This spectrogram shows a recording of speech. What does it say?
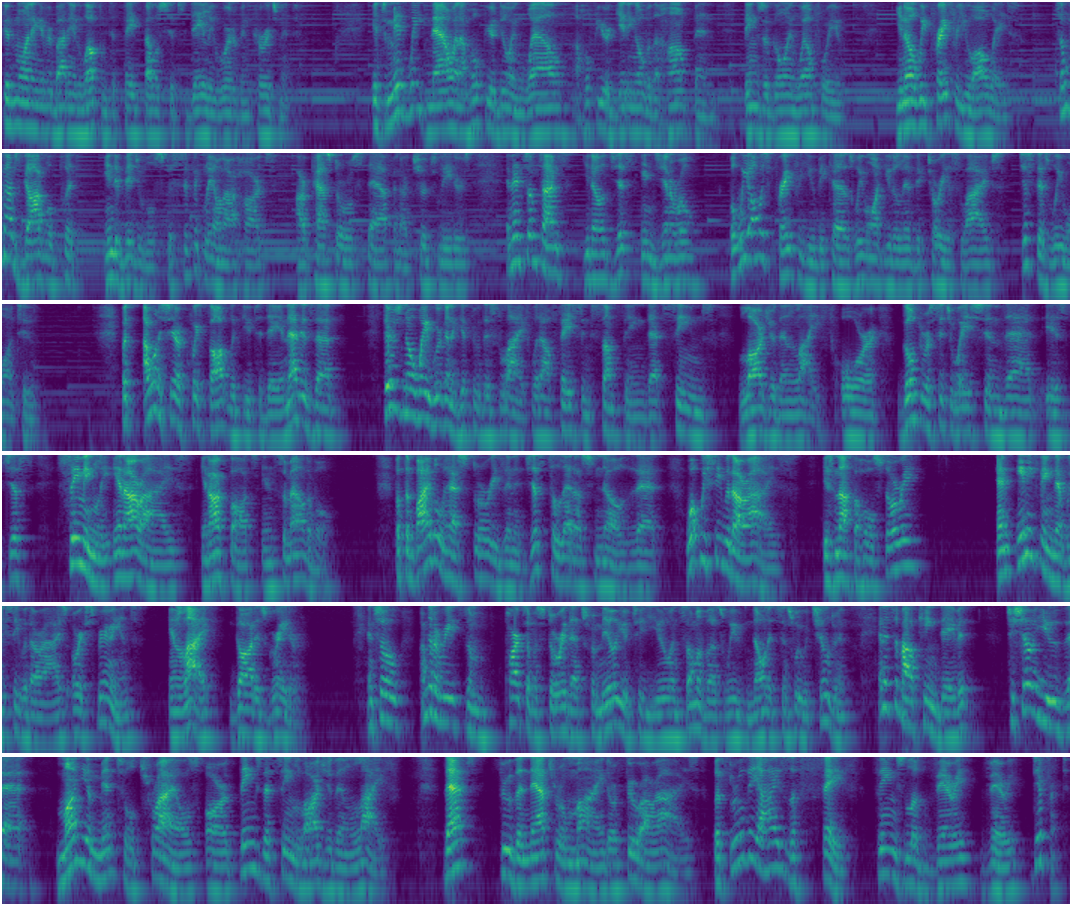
Good morning, everybody, and welcome to Faith Fellowship's daily word of encouragement. It's midweek now, and I hope you're doing well. I hope you're getting over the hump and things are going well for you. You know, we pray for you always. Sometimes God will put individuals specifically on our hearts, our pastoral staff and our church leaders. And then sometimes, you know, just in general. But we always pray for you because we want you to live victorious lives just as we want to. But I want to share a quick thought with you today, and that is that there's no way we're going to get through this life without facing something that seems larger than life or go through a situation that is just seemingly in our eyes, in our thoughts, insurmountable. But the Bible has stories in it just to let us know that what we see with our eyes is not the whole story. And anything that we see with our eyes or experience in life God is greater. And so I'm going to read some parts of a story that's familiar to you and some of us, we've known it since we were children. And it's about King David to show you that monumental trials are things that seem larger than life. That's through the natural mind or through our eyes. But through the eyes of faith, things look very, very different.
